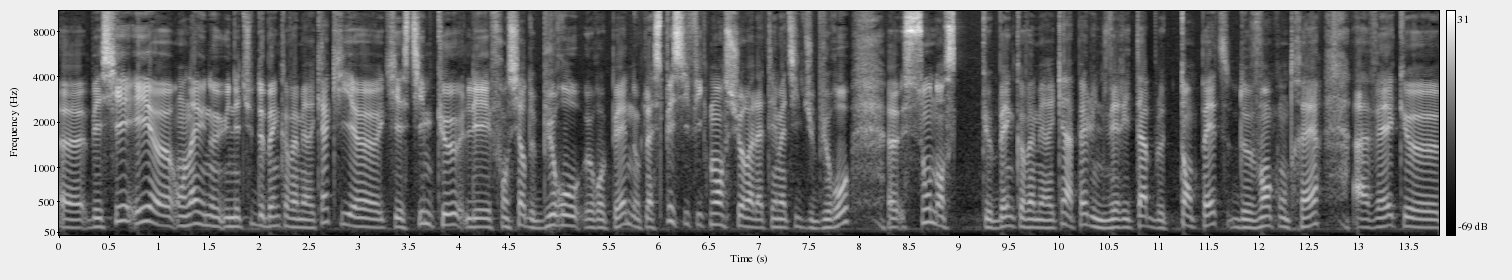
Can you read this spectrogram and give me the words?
baissier. Et on a une, une, étude de Bank of America qui, qui estime que les foncières de bureaux européennes, donc là spécifiquement sur la thématique du bureau, sont dans ce que Bank of America appelle une véritable tempête de vent contraire, avec euh,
